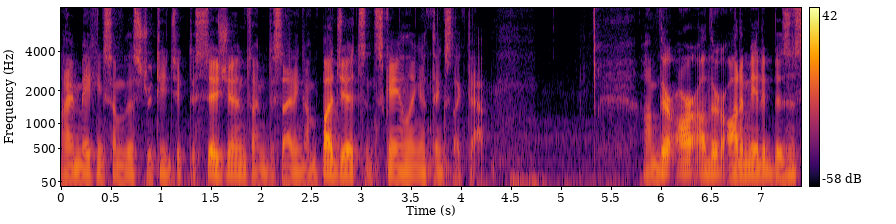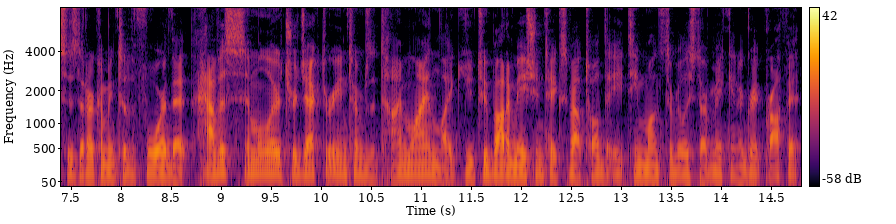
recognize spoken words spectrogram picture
I'm making some of the strategic decisions. I'm deciding on budgets and scaling and things like that. Um, there are other automated businesses that are coming to the fore that have a similar trajectory in terms of timeline. Like YouTube automation takes about 12 to 18 months to really start making a great profit.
